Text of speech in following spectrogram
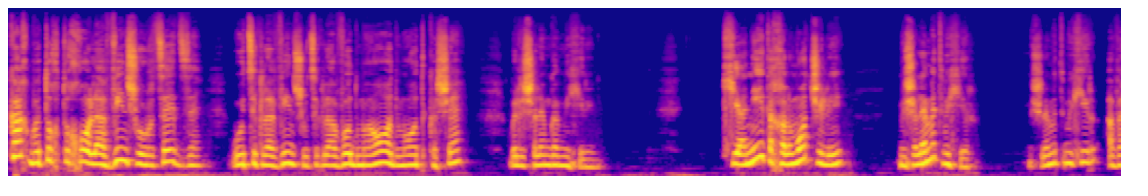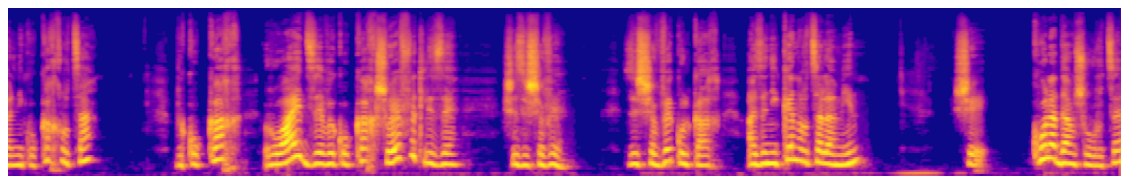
כך בתוך תוכו להבין שהוא רוצה את זה, והוא צריך להבין שהוא צריך לעבוד מאוד מאוד קשה, ולשלם גם מחירים. כי אני את החלומות שלי משלמת מחיר. משלמת מחיר, אבל אני כל כך רוצה, וכל כך רואה את זה, וכל כך שואפת לזה, שזה שווה. זה שווה כל כך. אז אני כן רוצה להאמין שכל אדם שהוא רוצה,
